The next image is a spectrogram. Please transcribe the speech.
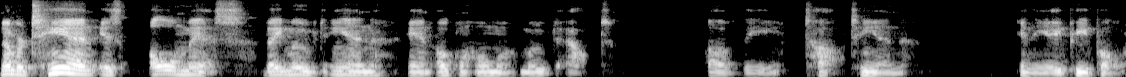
Number 10 is Ole Miss, they moved in and Oklahoma moved out of the top 10 in the AP poll.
